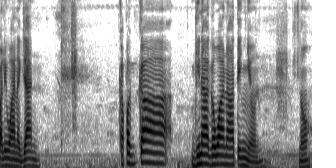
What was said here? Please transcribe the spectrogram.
paliwanag dyan. Kapag ka ginagawa natin yon no?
